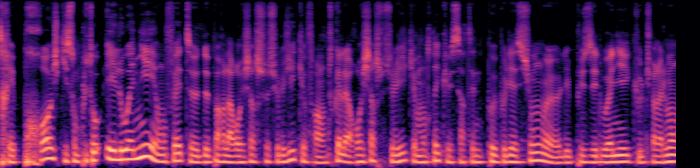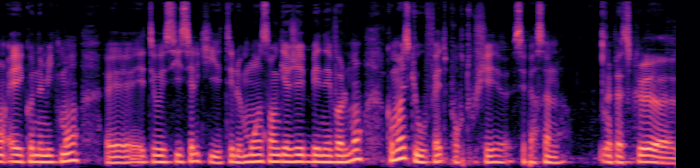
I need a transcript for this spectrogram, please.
très proches, qui sont plutôt éloignés en fait de par la recherche sociologique. Enfin, en tout cas, la recherche sociologique a montré que certaines populations euh, les plus éloignées culturellement et économiquement euh, étaient aussi celles qui étaient le moins engagées bénévolement. Comment est-ce que vous faites pour toucher euh, ces personnes-là? Parce que euh,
